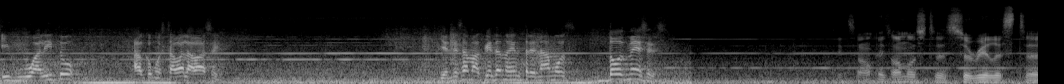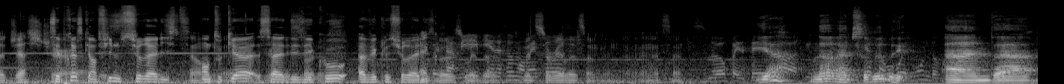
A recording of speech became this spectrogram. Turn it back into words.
igualito a como estaba la base. Y en esa maqueta nos entrenamos dos meses. Uh, C'est presque un film surréaliste. En tout cas, ça a des échos avec le surréalisme. Yeah, no, absolutely. And uh,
